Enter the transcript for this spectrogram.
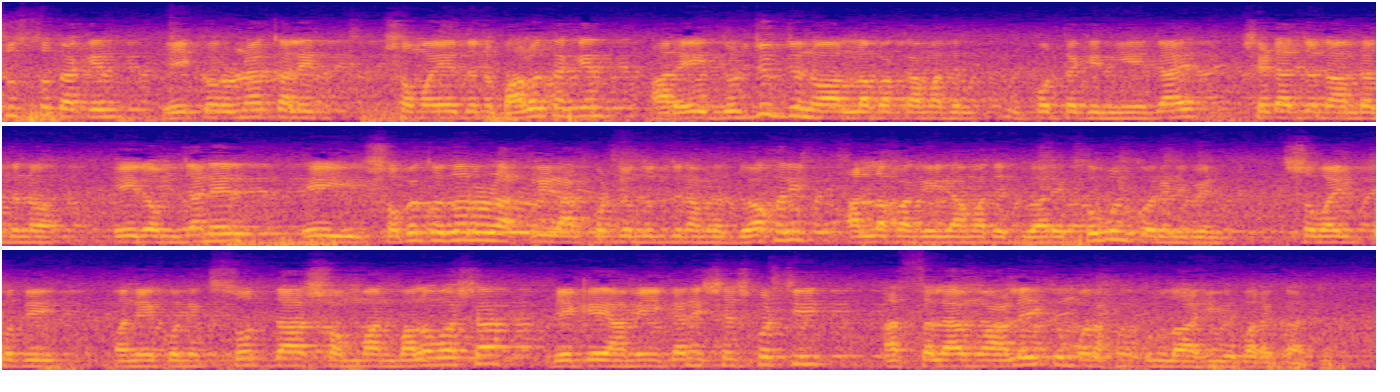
সুস্থ থাকেন, এই করোনাকালীন সময়ে যেন ভালো থাকেন, আর এই দুর্যোগ যেন আল্লাহ পাক আমাদের উপর থেকে নিয়ে যায়, সেটার জন্য আমরা যেন এই রমজানের এই সবে কদর রাত্রির আগ পর্যন্ত যেন আমরা দোয়া করি, আল্লাহ পাক এই আমাদের দুয়ারে কবুল করে নেবেন। সবাই প্রতি অনেক অনেক শ্রদ্ধা, সম্মান, ভালোবাসা রেখে আমি এখানে শেষ করছি। আসসালামু আলাইকুম রহমতুল্লাহি বারাকাতুহ।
